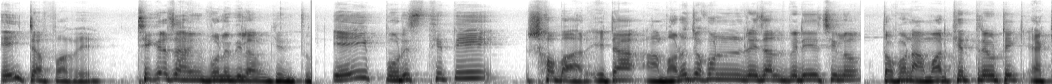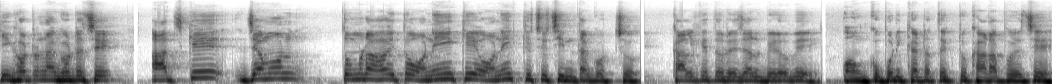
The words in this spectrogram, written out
এইটা পাবে। ঠিক আছে, আমি বলে দিলাম কিন্তু। এই পরিস্থিতি সবার। এটা আমারও যখন রেজাল্ট বেরিয়েছিল, তখন আমার ক্ষেত্রেও ঠিক একই ঘটনা ঘটেছে। আজকে যেমন তোমরা হয়তো অনেকে অনেক কিছু চিন্তা করছ, কালকে তো রেজাল্ট বেরোবে, অঙ্ক পরীক্ষাটা তো একটু খারাপ হয়েছে,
